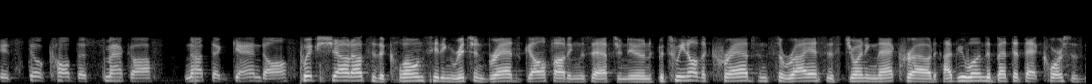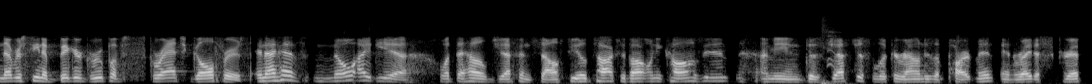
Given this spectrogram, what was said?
it's still called the smack off not the Gandalf. Quick shout out to the clones hitting Rich and Brad's golf outing this afternoon. Between all the crabs and psoriasis joining that crowd, I'd be willing to bet that that course has never seen a bigger group of scratch golfers. And I have no idea what the hell Jeff in Southfield talks about when he calls in. I mean, does Jeff just look around his apartment and write a script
